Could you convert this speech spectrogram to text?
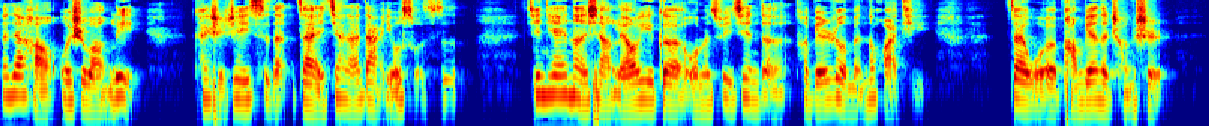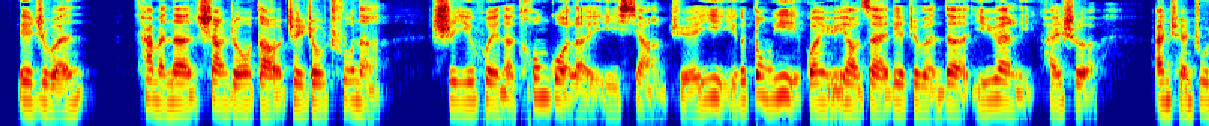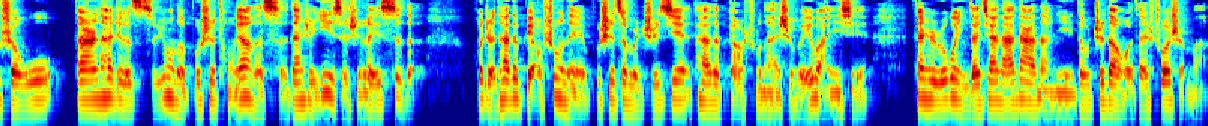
大家好，我是王丽。开始这一次的在加拿大有所思。今天呢，想聊一个我们最近的特别热门的话题。在我旁边的城市列治文，他们呢上周到这周初呢，市议会呢通过了一项决议，一个动议，关于要在列治文的医院里开设安全注射屋。当然，他这个词用的不是同样的词，但是意思是类似的。或者他的表述呢，也不是这么直接，他的表述呢还是委婉一些。但是如果你在加拿大呢，你都知道我在说什么。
